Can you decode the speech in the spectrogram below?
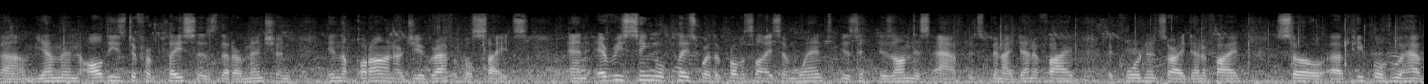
um, Yemen, all these different places that are mentioned in the Quran are geographical sites. And every single place where the Prophet went is, is on this app. It's been identified, the coordinates are identified. So uh, people who have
